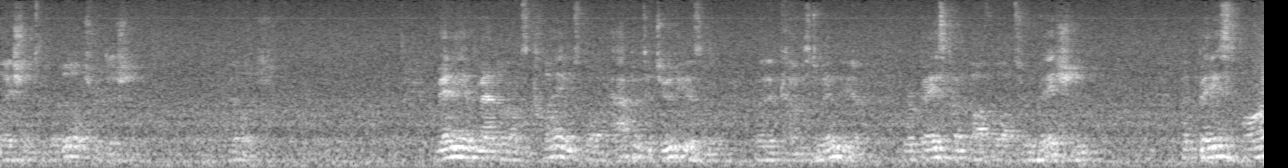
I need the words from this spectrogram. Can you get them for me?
relation to the little tradition, the village. Many of Mandelbaum's claims about what happened to Judaism when it comes to India were based on thoughtful observation, but based on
